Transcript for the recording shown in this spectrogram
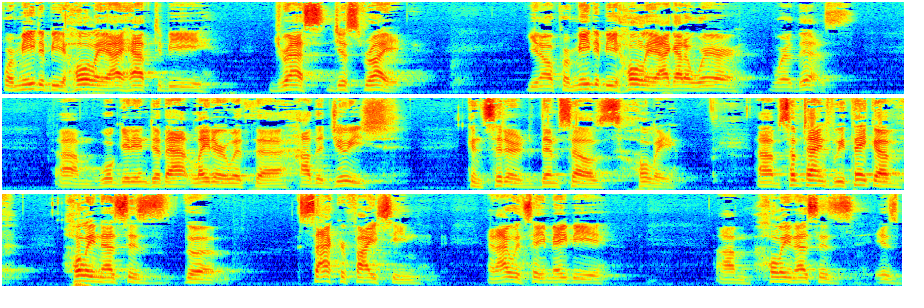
for me to be holy, I have to be dressed just right. You know, for me to be holy, I got to wear wear this. Um, we'll get into that later with uh, how the Jewish considered themselves holy. Um, sometimes we think of holiness as the sacrificing, and I would say maybe um, holiness is is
